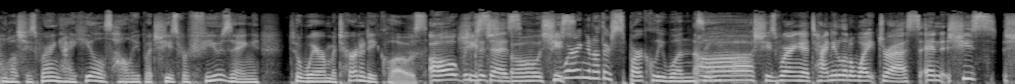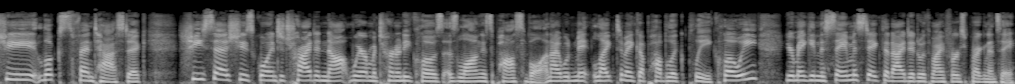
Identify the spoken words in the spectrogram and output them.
Well, she's wearing high heels, Holly, but she's refusing to wear maternity clothes. Oh, she because says oh, is she she's wearing another sparkly onesie? Ah, she's wearing a tiny little white dress and she's she looks fantastic. She says she's going to try to not wear maternity clothes as long as possible. And I would ma- like to make a public plea. Khloe, you're making the same mistake that I did with my first pregnancy.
